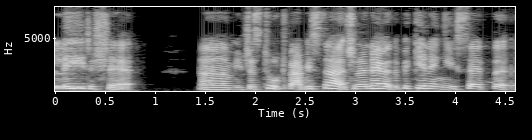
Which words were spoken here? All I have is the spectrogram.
leadership. Um, you just talked about research and i know at the beginning you said that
